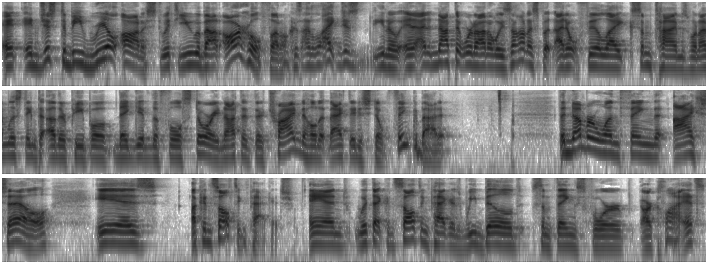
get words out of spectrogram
and and just to be real honest with you about our whole funnel because I like just you know and not that we're not always honest, but I don't feel like sometimes when I'm listening to other people they give the full story. Not that they're trying to hold it back, they just don't think about it. The number one thing that I sell is a consulting package, and with that consulting package, we build some things for our clients.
